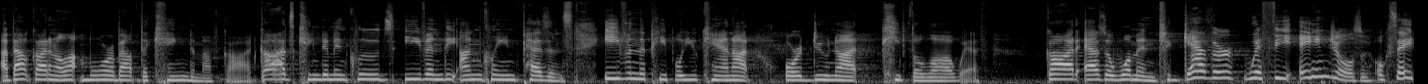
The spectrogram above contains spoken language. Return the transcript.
about God, and a lot more about the kingdom of God. God's kingdom includes even the unclean peasants, even the people you cannot or do not keep the law with. God as a woman together with the angels. Okay,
